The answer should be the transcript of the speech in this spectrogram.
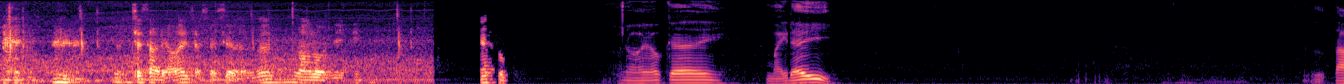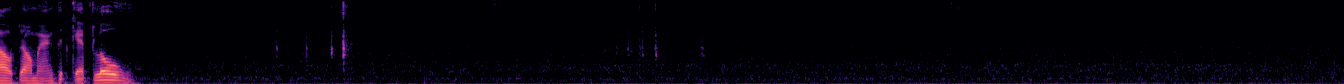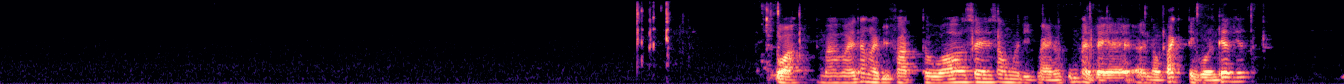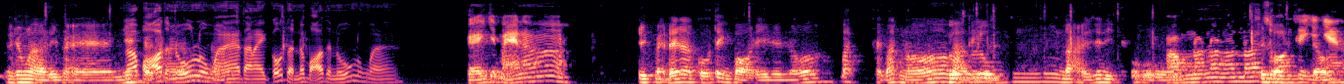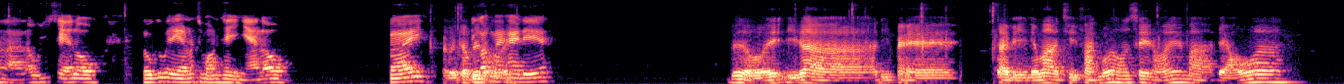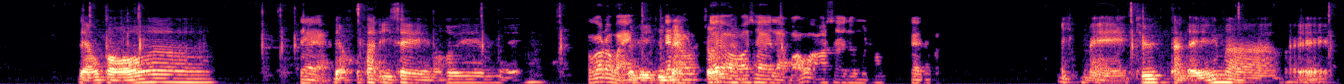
chứ sao đéo chả sửa sửa lo lồn gì Kết cục. Rồi ok. Mày đi. Tao cho mày ăn tích kẹp luôn Ủa, mà mấy thằng này bị phạt tù OC xong rồi thì mẹ nó cũng phải về ờ, nó bách tình huống tiếp chứ nói chung là thì mẹ Nó bỏ tình huống luôn mà Thằng này cố tình nó bỏ tình huống luôn mà Kệ chứ mẹ nó. thì mẹ đấy là cố tình bỏ thì nó bắt phải bắt nó vào luôn. lại chứ thì phụ Không, nó nó nó nó spawn xe về nhà nó là đâu chiếc xe luôn. Đâu cái video nó spawn xe về nhà luôn. Ok. ừ, biết có mang rồi ID á. biết rồi ý là đi mẹ tại vì nếu mà chỉ phạt mỗi OC nói mà đéo ờ, đéo có Đây à. đéo có phạt IC nó hơi mấy Không có đâu bạn. Cái mẹ nào tới nào. OC là bỏ vào OC luôn mình không. Ok đâu. đi mẹ chứ thằng đấy mà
